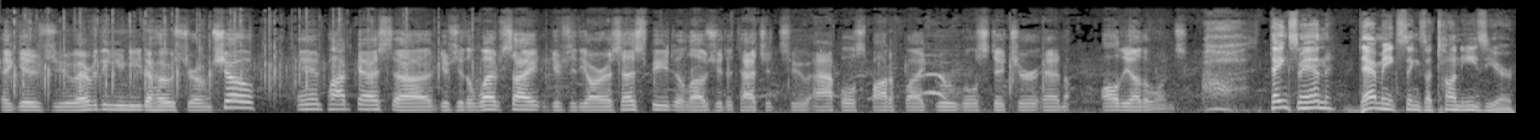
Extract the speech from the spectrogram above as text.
it gives you everything you need to host your own show and podcast. Uh, gives you the website, gives you the RSS feed, it allows you to attach it to Apple, Spotify, Google, Stitcher, and all the other ones. Thanks, man. That makes things a ton easier.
